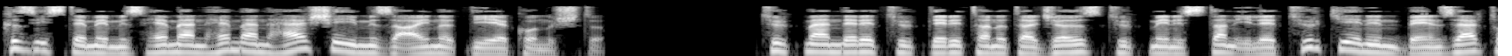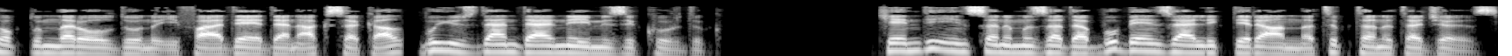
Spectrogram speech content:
kız istememiz hemen hemen her şeyimiz aynı, diye konuştu. Türkmenlere Türkleri tanıtacağız Türkmenistan ile Türkiye'nin benzer toplumlar olduğunu ifade eden Aksakal, bu yüzden derneğimizi kurduk. Kendi insanımıza da bu benzerlikleri anlatıp tanıtacağız.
